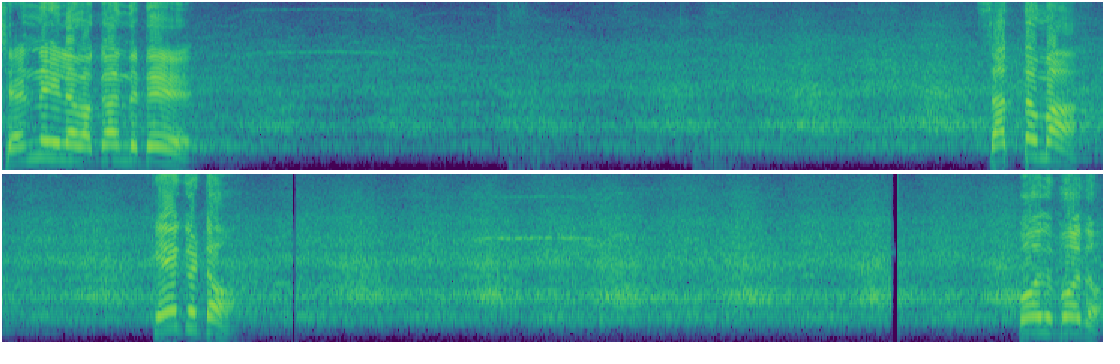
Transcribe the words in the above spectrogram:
சென்னையில உக்காந்துட்டு. சத்தமா? கேட்கட்டும் போதும் போதும்.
